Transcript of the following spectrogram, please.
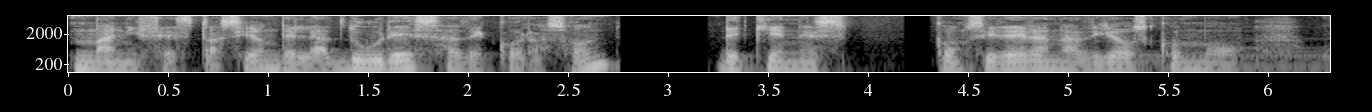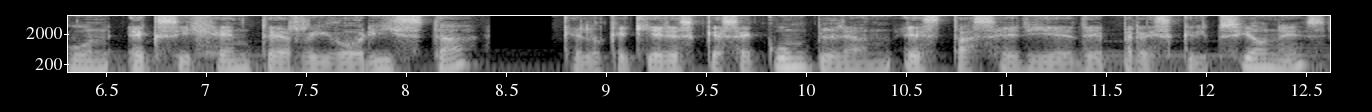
manifestación de la dureza de corazón de quienes consideran a Dios como un exigente rigorista, que lo que quiere es que se cumplan esta serie de prescripciones,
